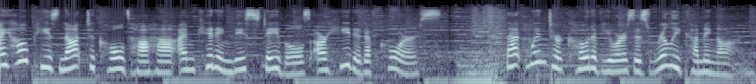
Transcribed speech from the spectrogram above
I hope he's not too cold haha I'm kidding these stables are heated of course. That winter coat of yours is really coming on.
